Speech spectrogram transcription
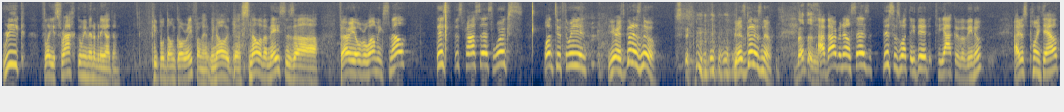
reek. V'la yisrach gumi mena b'nei adam. People don't go away from it. We know the smell of a mace is a very overwhelming smell. This this process works. One, two, three. You're as good as new. You're as good as new. Better. Abarbanel says this is what they did to Yaakov Avinu. I just point out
